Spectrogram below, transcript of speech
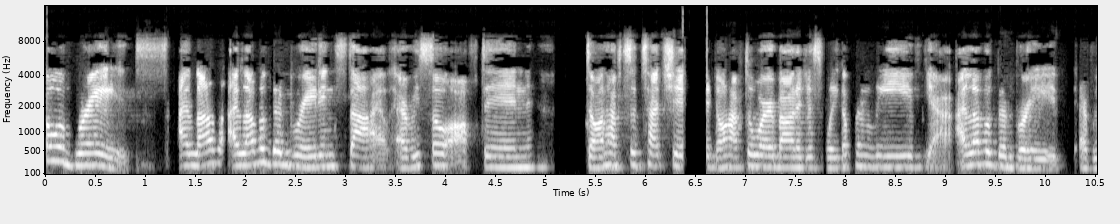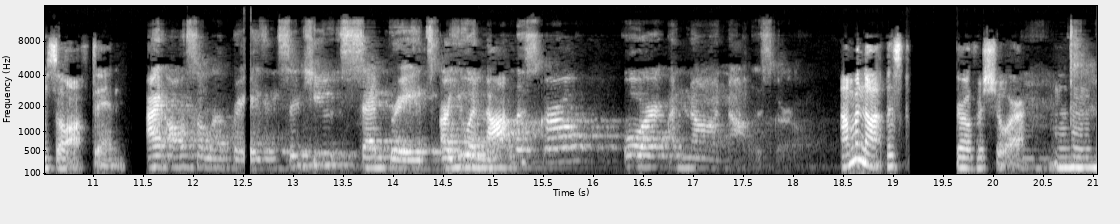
go with braids. I love I love a good braiding style every so often. Don't have to touch it don't have to worry about it. Just wake up and leave. Yeah, I love a good braid every so often. I also love braids. And since you said braids, are you a knotless girl or a non knotless girl? I'm a knotless girl for sure. Mm-hmm. Mm-hmm.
